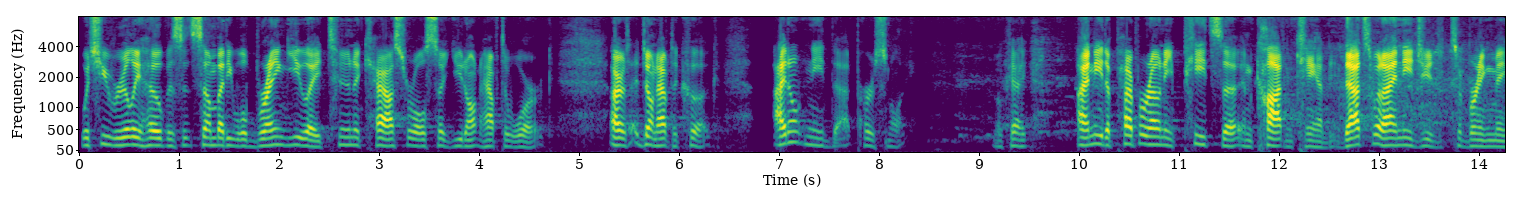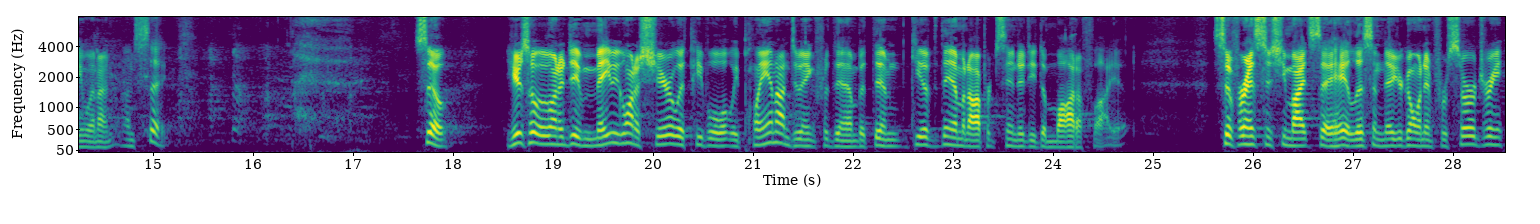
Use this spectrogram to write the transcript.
what you really hope is that somebody will bring you a tuna casserole so you don't have to work or don't have to cook. I don't need that personally, okay? I need a pepperoni pizza and cotton candy. That's what I need you to bring me when I'm, I'm sick. So, here's what we want to do. Maybe we want to share with people what we plan on doing for them, but then give them an opportunity to modify it. So, for instance, you might say, hey, listen, now you're going in for surgery.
